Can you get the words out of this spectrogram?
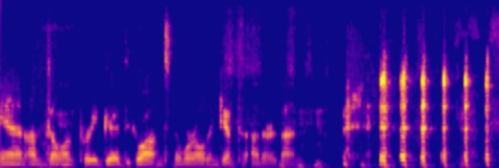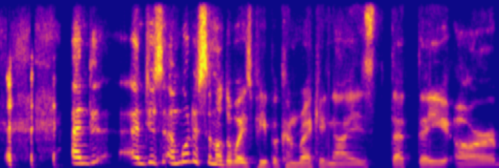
and I'm feeling pretty good to go out into the world and give to other then. and and just and what are some other ways people can recognize that they are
